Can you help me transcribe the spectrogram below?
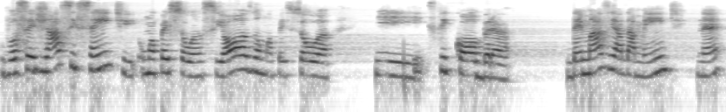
você já se sente uma pessoa ansiosa, uma pessoa que se cobra demasiadamente, né?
